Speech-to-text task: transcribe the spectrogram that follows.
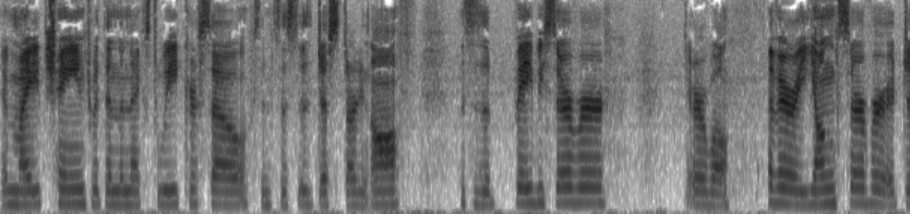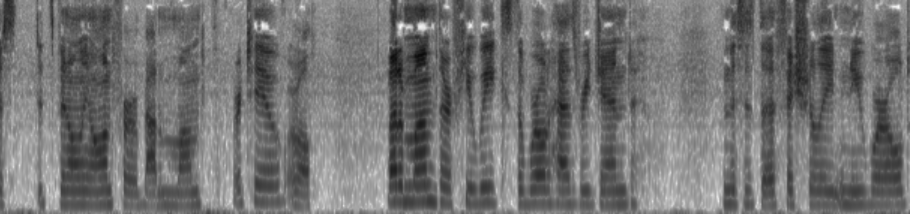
It might change within the next week or so, since this is just starting off. This is a baby server, or well, a very young server. It just it's been only on for about a month or two, or well, about a month or a few weeks. The world has regened, and this is the officially new world.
